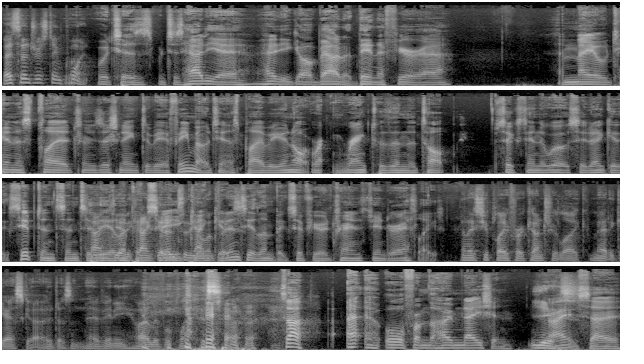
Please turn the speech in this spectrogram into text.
That's an interesting point. which is which is how do you how do you go about it then if you're a a male tennis player transitioning to be a female tennis player, but you're not ra- ranked within the top 60 in the world, so you don't get acceptance into Can't the get- Olympics. can't so you can't get into the Olympics if you're a transgender athlete. Unless you play for a country like Madagascar who doesn't have any high level players. So, uh, uh, or from the home nation, Yes. right? So,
